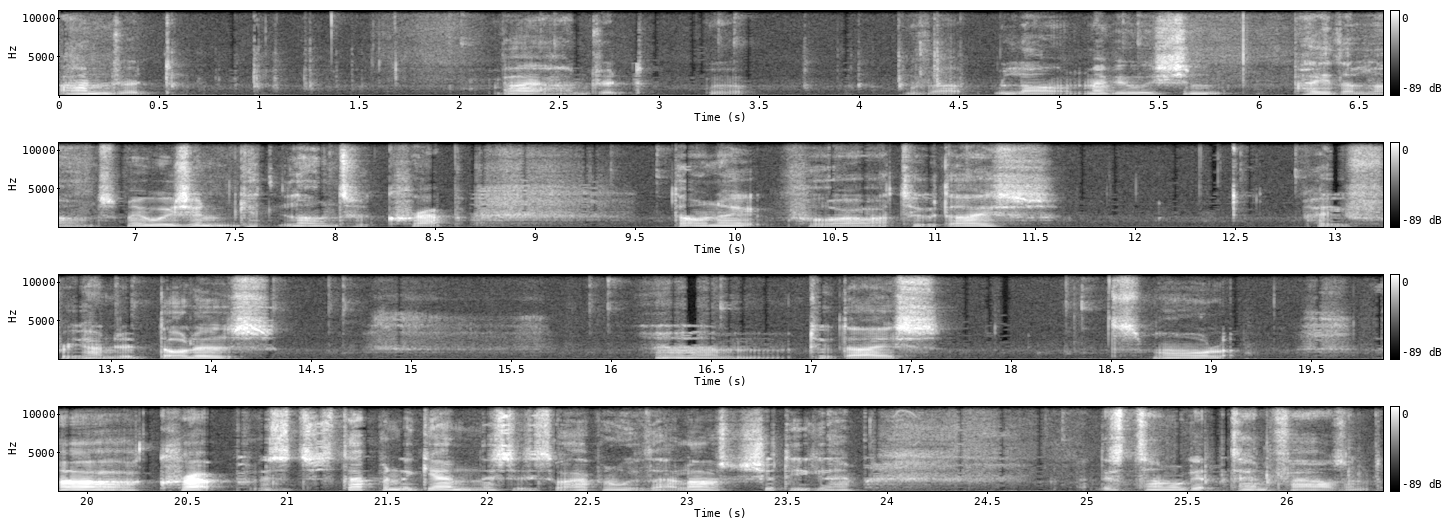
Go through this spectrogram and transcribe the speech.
a hundred. Buy a hundred with without loan. Maybe we shouldn't pay the loans. Maybe we shouldn't get loans for crap. Donate for our two dice. Pay three hundred dollars. Um, two dice. Small. Ah, crap. It's just happened again. This is what happened with that last shitty game. This time we'll get 10,000.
